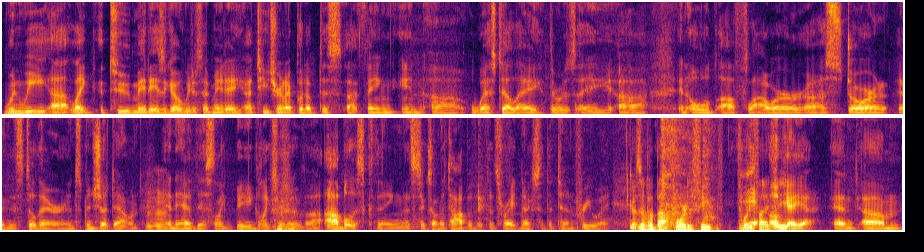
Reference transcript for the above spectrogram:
when we uh, like two May days ago, we just had May Day. A teacher and I put up this uh, thing in uh, West LA. There was a uh, an old uh, flower uh, store, and it's still there, and it's been shut down. And they had this like big, like sort of uh, obelisk thing that sticks on the top of it. That's right next to the ten freeway. Goes up about 40 feet, 45 yeah, feet. Okay, yeah, and um,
